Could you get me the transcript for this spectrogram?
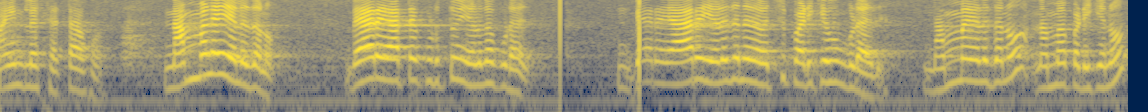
மைண்டில் செட் ஆகும். நம்மளே எழுதணும். வேற யார்கிட்ட கொடுத்தும் எழுதக்கூடாது. வேற யாரை எழுதுனதை வச்சு படிக்கவும் கூடாது. நம்ம எழுதணும் நம்ம படிக்கணும்.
